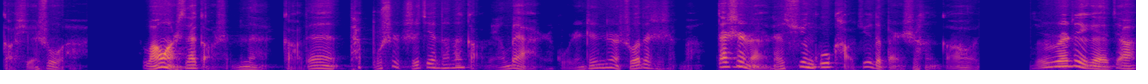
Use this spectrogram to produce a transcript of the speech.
搞学术啊，往往是在搞什么呢？搞的他不是直接能能搞明白啊，古人真正说的是什么？但是呢，他训诂考据的本事很高。就是说，这个叫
